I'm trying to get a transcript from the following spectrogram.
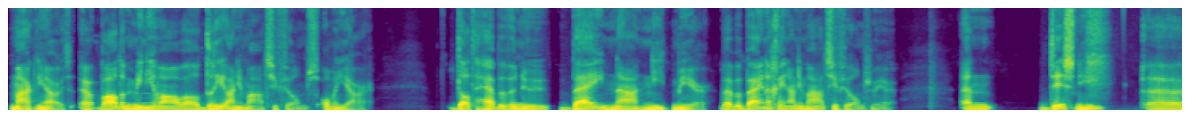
maakt niet uit. We hadden minimaal wel drie animatiefilms op een jaar. Dat hebben we nu bijna niet meer. We hebben bijna geen animatiefilms meer. En Disney, eh,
